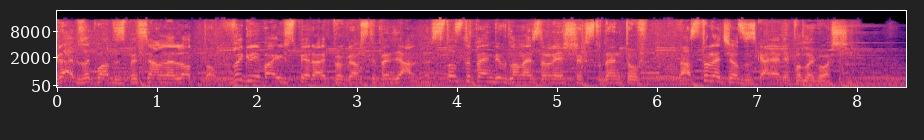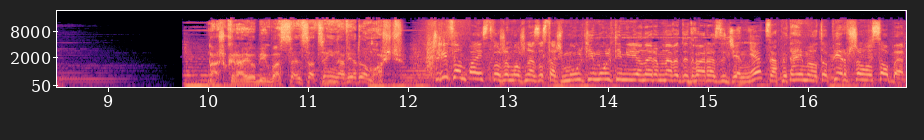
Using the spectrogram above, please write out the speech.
Graj w zakłady specjalne Lotto. Wygrywaj i wspieraj program stypendialny. 100 stypendiów dla najzdolniejszych studentów na stulecie odzyskania niepodległości. Nasz kraj obiegła sensacyjna wiadomość. Czy wiedzą Państwo, że można zostać multi-multimilionerem nawet dwa razy dziennie? Zapytajmy o to pierwszą osobę.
